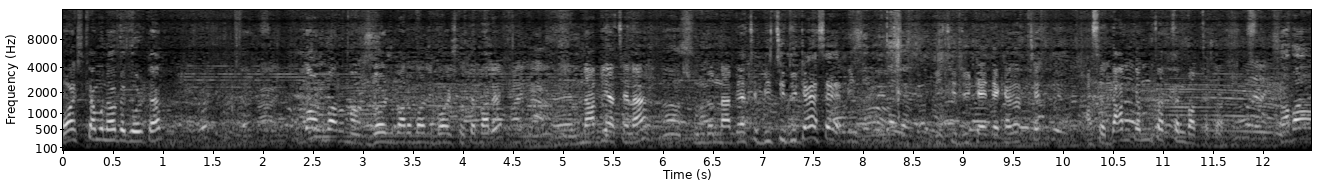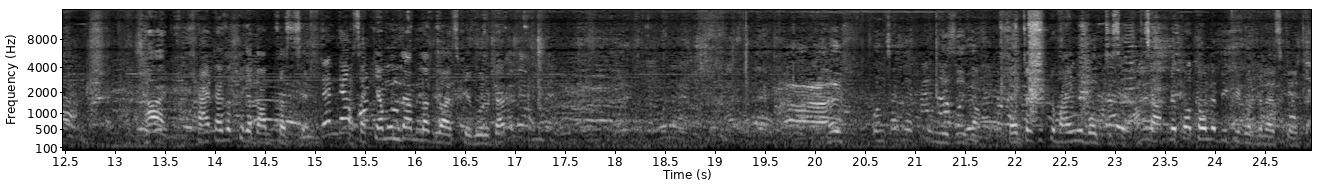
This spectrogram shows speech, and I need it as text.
বয়স কেমন হবে গরুটার? দশ বারো মাস। দশ বারো মাস বয়স হতে পারে। নাভি আছে না? সুন্দর নাভি আছে। বিচি দুইটা আছে? বিচি দুইটাই দেখা যাচ্ছে। আচ্ছা দাম কেমন চাচ্ছেন বাচ্চাটা সবা ষাট। ষাট হাজার থেকে দাম চাচ্ছে। আচ্ছা কেমন দাম লাগল আজকে গরুটার? পঞ্চাশ একটু দাম। পঞ্চাশ একটু ভাঙি বলতেছে। আচ্ছা আপনি কত হলে বিক্রি করবেন আজকে? এটা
